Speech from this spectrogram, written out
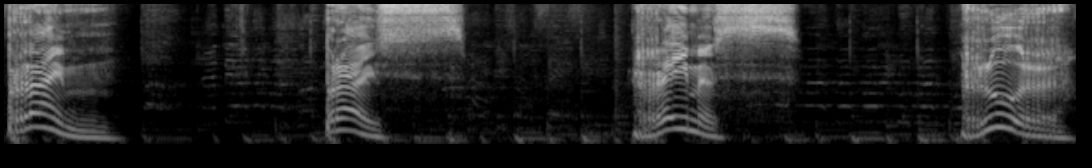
Pruim. Pruis. Remus. Roer.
